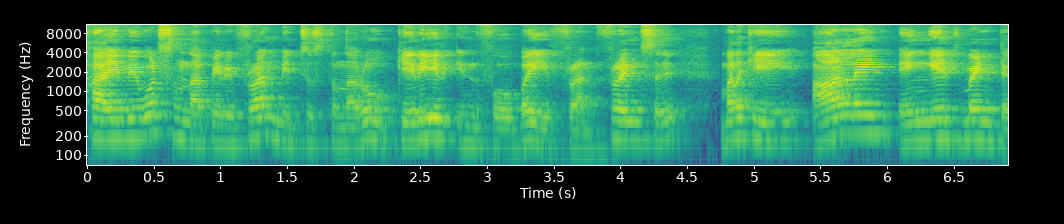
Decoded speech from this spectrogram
Hi viewers నా పేరు ఇఫ్రాన్ మీరు చూస్తున్నారు career info by Ifran friends మనకి ఆన్లైన్ ఎంగేజ్మెంట్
